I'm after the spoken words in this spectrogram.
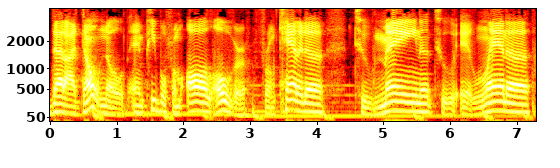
that I don't know and people from all over, from Canada to Maine to Atlanta,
